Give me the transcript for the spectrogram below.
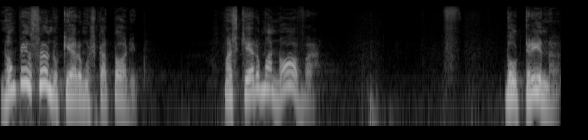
não pensando que éramos católicos, mas que era uma nova doutrina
